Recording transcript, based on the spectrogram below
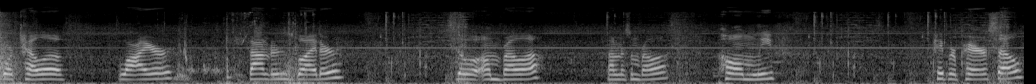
Fortella Flyer, Founder's Glider, the Umbrella, Founder's Umbrella, Palm Leaf, Paper Parasail,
